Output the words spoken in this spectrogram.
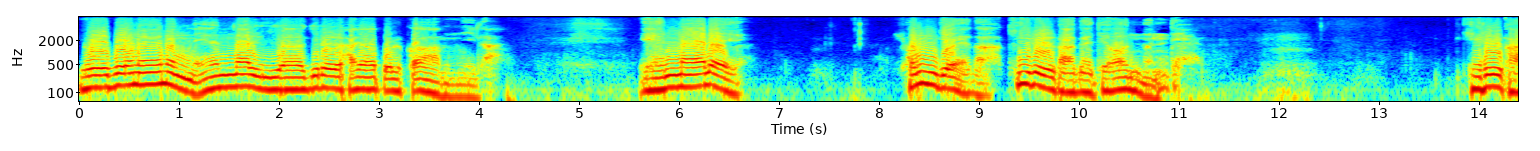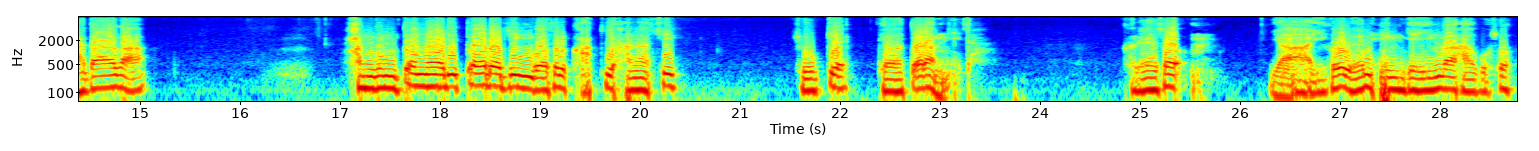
요번에는 옛날 이야기를 하여 볼까 합니다. 옛날에 형제가 길을 가게 되었는데, 길을 가다가 황금 덩어리 떨어진 것을 각기 하나씩 죽게 되었더랍니다. 그래서, 야, 이거 웬 행제인가 하고서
